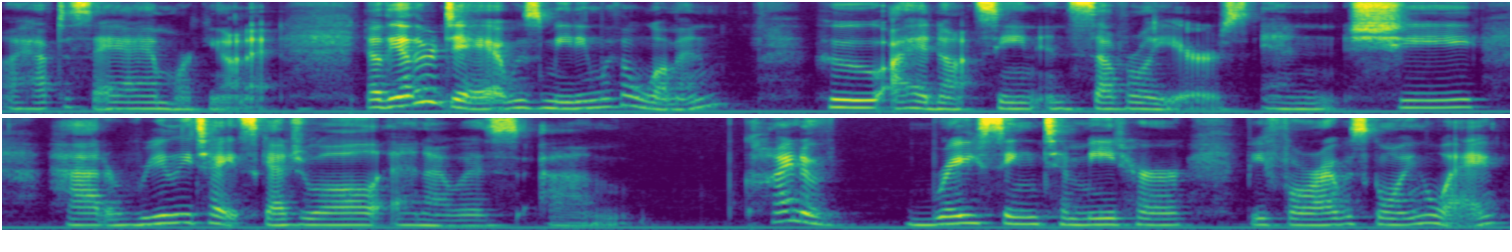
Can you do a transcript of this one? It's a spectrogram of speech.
I have to say, I am working on it. Now, the other day, I was meeting with a woman who I had not seen in several years, and she had a really tight schedule, and I was um, kind of racing to meet her before I was going away.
